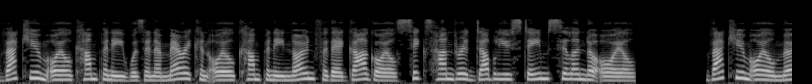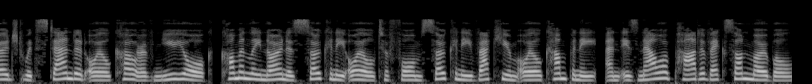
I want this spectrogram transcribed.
Vacuum Oil Company was an American oil company known for their Gargoyle 600W steam cylinder oil. Vacuum Oil merged with Standard Oil Co. of New York, commonly known as Socony Oil to form Socony Vacuum Oil Company, and is now a part of ExxonMobil.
